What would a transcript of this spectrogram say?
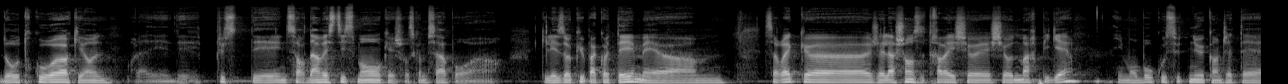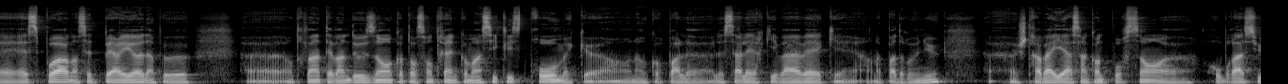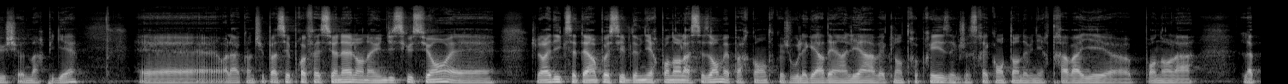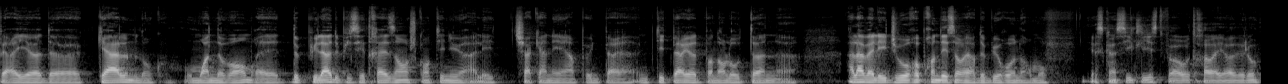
d'autres coureurs qui ont plus une sorte d'investissement ou quelque chose comme ça pour, euh, qui les occupe à côté. Mais c'est vrai que j'ai la chance de travailler chez, Audemars Piguet. Ils m'ont beaucoup soutenu quand j'étais espoir dans cette période un peu entre 20 et 22 ans, quand on s'entraîne comme un cycliste pro, mais qu'on n'a encore pas le, le, salaire qui va avec et on n'a pas de revenus. je travaillais à 50% au Brassus chez Audemars Piguet. Et voilà, quand je suis passé professionnel, on a eu une discussion et je leur ai dit que c'était impossible de venir pendant la saison, mais par contre que je voulais garder un lien avec l'entreprise et que je serais content de venir travailler euh, pendant la, la période euh, calme, donc au mois de novembre. Et depuis là, depuis ces 13 ans, je continue à aller chaque année un peu une, une petite période pendant l'automne euh, à la Vallée de Jour, reprendre des horaires de bureau normaux. Est-ce qu'un cycliste va au travail à vélo?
